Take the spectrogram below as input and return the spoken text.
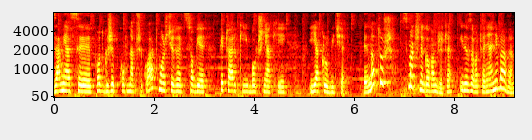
Zamiast y, podgrzybków na przykład, możecie dodać sobie pieczarki, boczniaki, jak lubicie. No cóż, smacznego Wam życzę i do zobaczenia niebawem.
